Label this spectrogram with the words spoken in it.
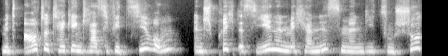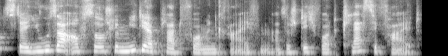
Mit Autotagging-Klassifizierung entspricht es jenen Mechanismen, die zum Schutz der User auf Social-Media-Plattformen greifen, also Stichwort Classified,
